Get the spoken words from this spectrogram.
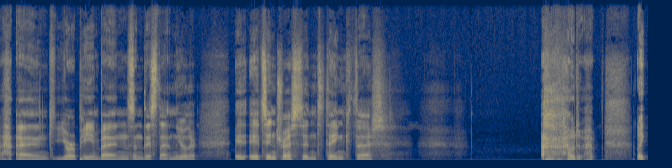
uh, and European bans and this that and the other, it, it's interesting to think that how do how, like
